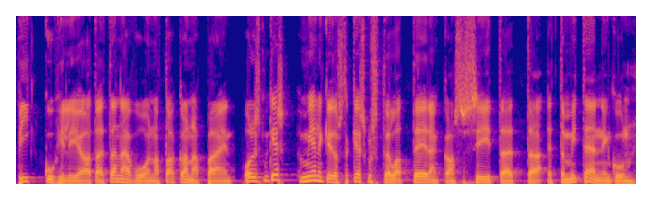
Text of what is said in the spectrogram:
pikkuhiljaa tai tänä vuonna takanapäin. Olisi kes- mielenkiintoista keskustella teidän kanssa siitä, että, että miten niin kuin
